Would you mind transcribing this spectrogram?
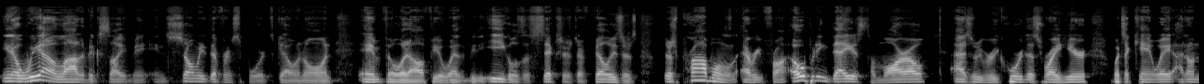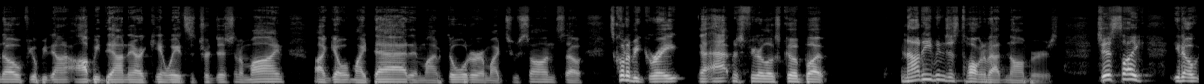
you know, we got a lot of excitement in so many different sports going on in Philadelphia, whether it be the Eagles, the Sixers, the Phillies. There's there's problems on every front. Opening day is tomorrow as we record this right here, which I can't wait. I don't know if you'll be down. I'll be down there. I can't wait. It's a tradition of mine. I go with my dad and my daughter and my two sons, so it's going to be great. The atmosphere looks good, but not even just talking about numbers just like you know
